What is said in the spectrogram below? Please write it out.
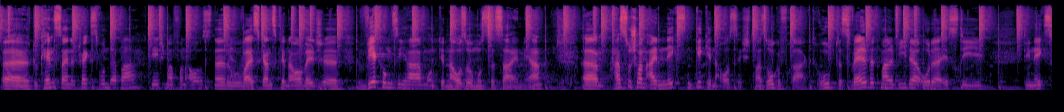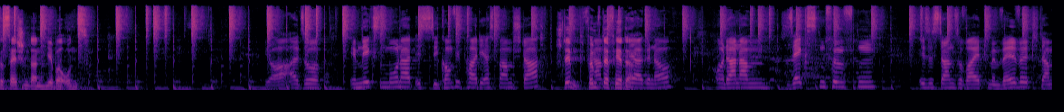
äh, du kennst deine Tracks wunderbar, gehe ich mal von aus. Ne? Du weißt ganz genau, welche Wirkung sie haben und genauso muss es sein. Ja? Ähm, hast du schon einen nächsten Gig in Aussicht? Mal so gefragt. Ruft das Velvet mal wieder oder ist die, die nächste Session dann hier bei uns? Ja, also im nächsten Monat ist die Comfy Party erstmal am Start. Stimmt, Am- 5.4. Ja, genau. Und dann am 6.5. ist es dann soweit mit dem Velvet. Dann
